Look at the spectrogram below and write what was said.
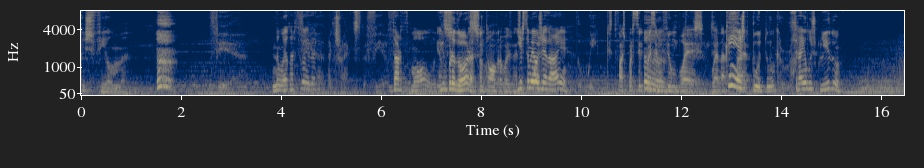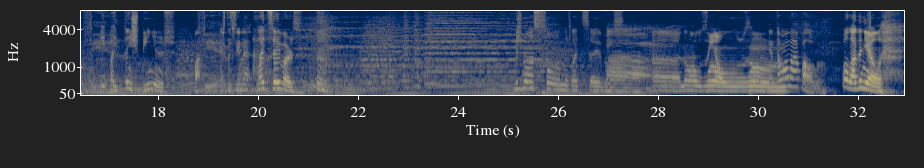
Lucasfilm. Fear. Não é o Darth Vader. Darth Maul, o Imperador. são tão aldrabões neste E este também é o. Jedi. Isto faz parecer que vai ser um filme bué, bué Dark Quem é este puto? Será ele o escolhido? E pá, e tem espinhos. Pá, esta cena... Lightsabers. Mas não há som nos lightsabers. Ah, Ah, não há o zão. então, olá, Paulo. Olá, Daniel.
